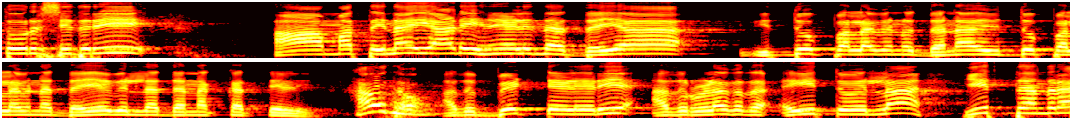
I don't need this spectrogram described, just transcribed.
ತೋರಿಸಿದ್ರಿ. ಆ ಮತ್ತು ಇನ್ನ ಯಾಡಿ ಹೇಳಿದ ದಯ ಇದ್ದು ಫಲವಿನ ದನ ಇದ್ದು ಫಲವಿನ ದಯವಿಲ್ಲ ದನಕ್ಕತ್ತೇಳಿ ಹೌದು. ಅದು ಬಿಟ್ಟು ಹೇಳಿರಿ ಅದ್ರೊಳಗದ ಐತೋ ಇಲ್ಲ ಇತ್ತಂದ್ರೆ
